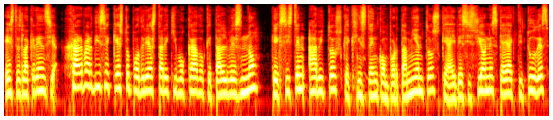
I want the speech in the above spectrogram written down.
Esta es la creencia. Harvard dice que esto podría estar equivocado, que tal vez no, que existen hábitos, que existen comportamientos, que hay decisiones, que hay actitudes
